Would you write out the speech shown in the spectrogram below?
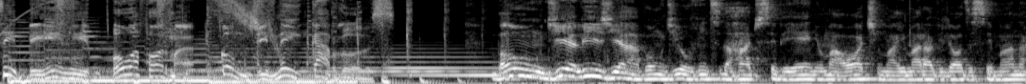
CBN Boa Forma, com Dinei Carlos. Bom dia, Lígia. Bom dia, ouvintes da Rádio CBN. Uma ótima e maravilhosa semana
